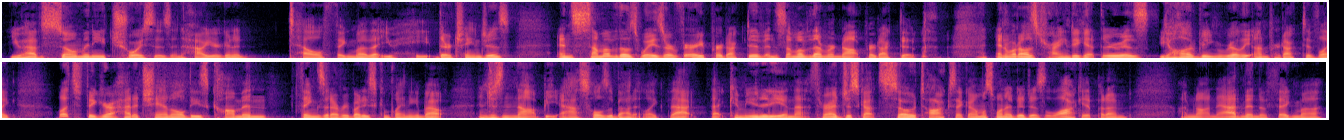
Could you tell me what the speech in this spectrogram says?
you have so many choices in how you're going to tell Figma that you hate their changes And some of those ways are very productive and some of them are not productive. and what I was trying to get through is y'all are being really unproductive. Like, let's figure out how to channel these common things that everybody's complaining about and just not be assholes about it. Like that that community and that thread just got so toxic. I almost wanted to just lock it, but I'm I'm not an admin of Figma.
